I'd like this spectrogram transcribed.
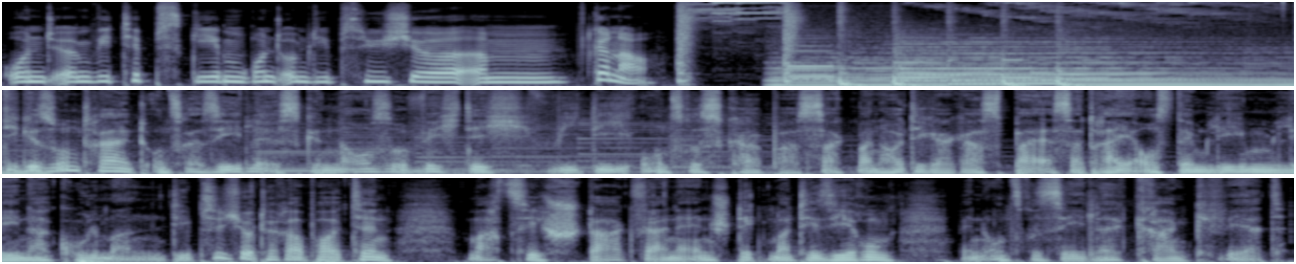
und irgendwie Tipps geben rund um die Psyche. Ähm, genau. Die Gesundheit unserer Seele ist genauso wichtig wie die unseres Körpers, sagt mein heutiger Gast bei SA3 aus dem Leben, Lena Kuhlmann. Die Psychotherapeutin macht sich stark für eine Entstigmatisierung, wenn unsere Seele krank wird.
